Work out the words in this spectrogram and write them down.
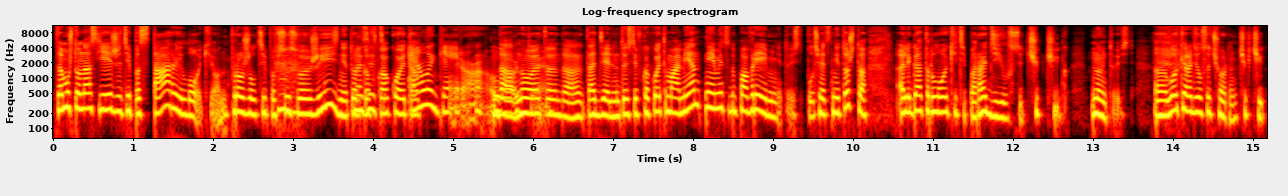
Потому что у нас есть же типа старый Локи, он прожил типа всю свою жизнь, и только в какой-то Alligator Да, ну это, да, это отдельно. То есть и в какой-то момент, не имеется в виду по времени. То есть получается не то, что аллигатор Локи типа родился, чик-чик. Ну, то есть э, Локи родился черным, чик-чик.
